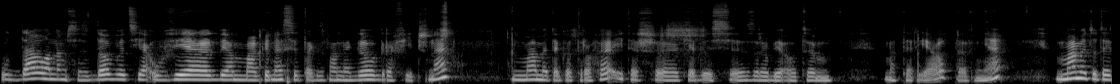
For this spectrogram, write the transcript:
Udało nam się zdobyć, ja uwielbiam magnesy tak zwane geograficzne. Mamy tego trochę i też kiedyś zrobię o tym materiał, pewnie. Mamy tutaj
